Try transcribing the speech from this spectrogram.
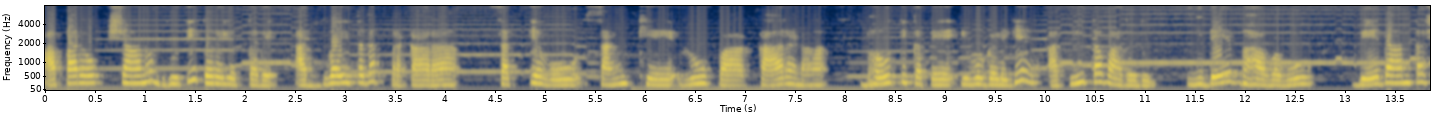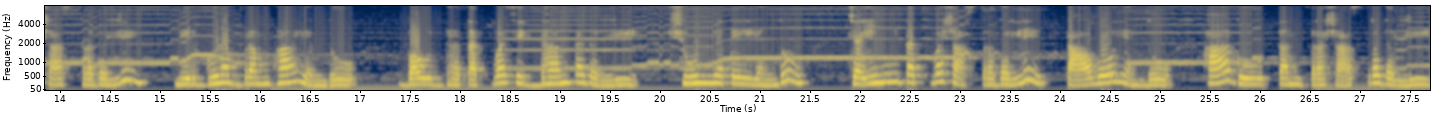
ಅಪರೋಕ್ಷಾನುಭೂತಿ ದೊರೆಯುತ್ತದೆ. ಅದ್ವೈತದ ಪ್ರಕಾರ ಸತ್ಯವು ಸಂಖ್ಯೆ, ರೂಪ, ಕಾರಣ, ಭೌತಿಕತೆ ಇವುಗಳಿಗೆ ಅತೀತವಾದುದು. ಇದೇ ಭಾವವು ವೇದಾಂತ ಶಾಸ್ತ್ರದಲ್ಲಿ ನಿರ್ಗುಣ ಬ್ರಹ್ಮ ಎಂದು, ಬೌದ್ಧ ತತ್ವ ಸಿದ್ಧಾಂತದಲ್ಲಿ ಶೂನ್ಯತೆ ಎಂದು, ಚೈನೀ ತತ್ವಶಾಸ್ತ್ರದಲ್ಲಿ ತಾವೋ ಎಂದು ಹಾಗೂ ತಂತ್ರಶಾಸ್ತ್ರದಲ್ಲಿ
